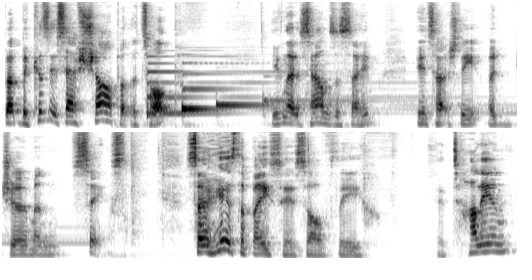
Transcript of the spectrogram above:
But because it's F sharp at the top, even though it sounds the same, it's actually a German sixth. So here's the basis of the Italian.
